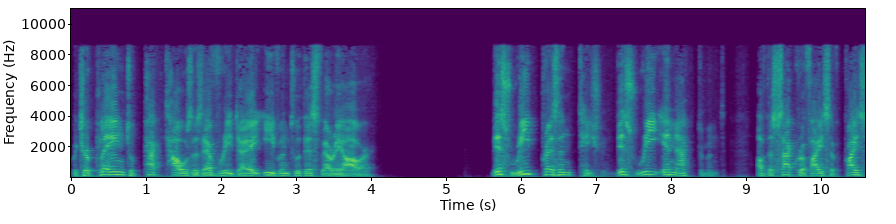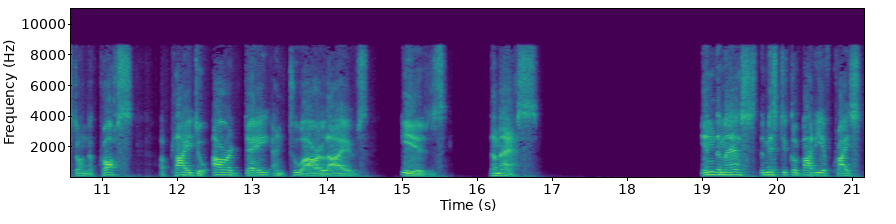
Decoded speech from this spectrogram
which are playing to packed houses every day, even to this very hour. This representation, this reenactment of the sacrifice of Christ on the cross applied to our day and to our lives is the Mass. In the Mass, the mystical body of Christ,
